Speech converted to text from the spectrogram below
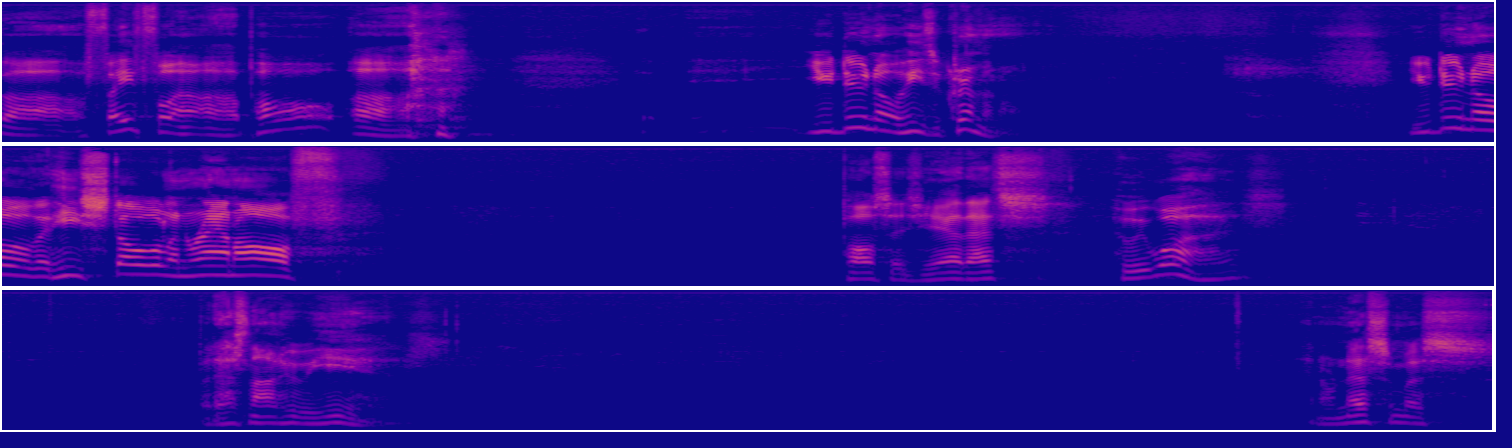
Uh, faithful uh, Paul, uh, you do know he's a criminal. You do know that he stole and ran off Paul says, Yeah, that's who he was, but that's not who he is. And Onesimus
